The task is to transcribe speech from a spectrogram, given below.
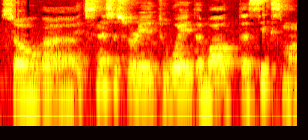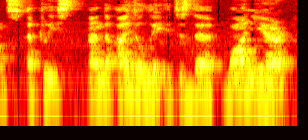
So uh, it's necessary to wait about uh, six months at least, and ideally it is the one year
